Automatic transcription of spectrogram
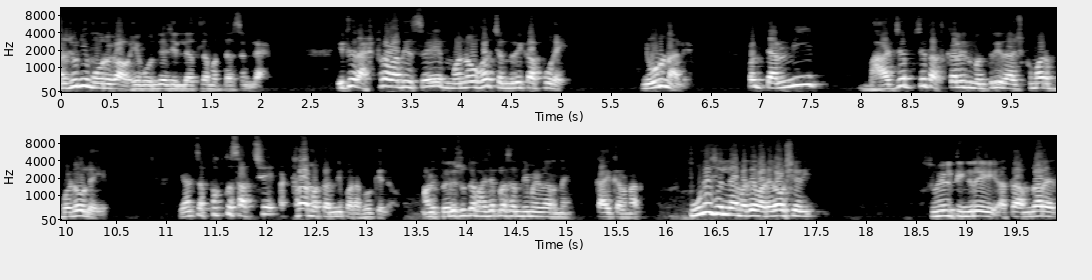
अर्जुनी मोरगाव हे गोंदिया जिल्ह्यातला मतदारसंघ आहे. इथे राष्ट्रवादीचे मनोहर चंद्रिकापुरे निवडून आले. पण त्यांनी भाजपचे तत्कालीन मंत्री राजकुमार बडोले यांचा फक्त सातशे अठरा मतांनी पराभव केला. आणि तरी सुद्धा भाजपला संधी मिळणार नाही. काय करणार? पुणे जिल्ह्यामध्ये वडगाव शहरी. सुनील टिंगरे आता आमदार आहेत.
